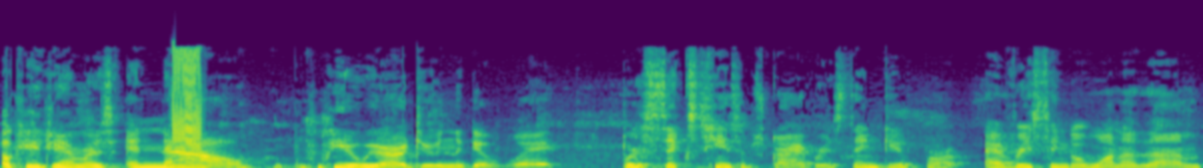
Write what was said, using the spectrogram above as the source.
Okay, Jammers, and now here we are doing the giveaway. For 16 subscribers, thank you for every single one of them.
